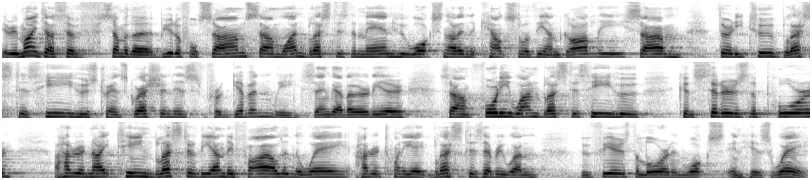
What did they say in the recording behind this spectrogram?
It reminds us of some of the beautiful Psalms. Psalm 1 Blessed is the man who walks not in the counsel of the ungodly. Psalm 32 Blessed is he whose transgression is forgiven. We sang that earlier. Psalm 41 Blessed is he who considers the poor. 119, blessed are the undefiled in the way. 128, blessed is everyone who fears the Lord and walks in his way.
